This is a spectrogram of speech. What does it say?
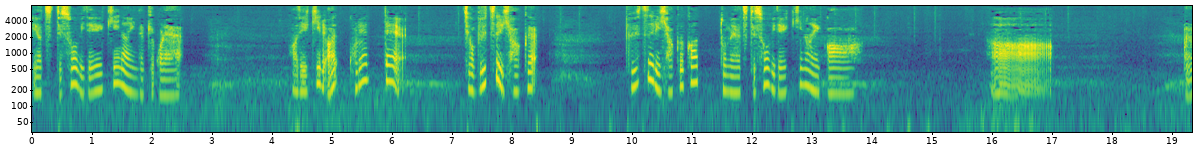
やつって装備できないんだっけ、これ。あ、できる。あ、これって、違う、物理100。物理100カットのやつって装備できないか。あー。うーん。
